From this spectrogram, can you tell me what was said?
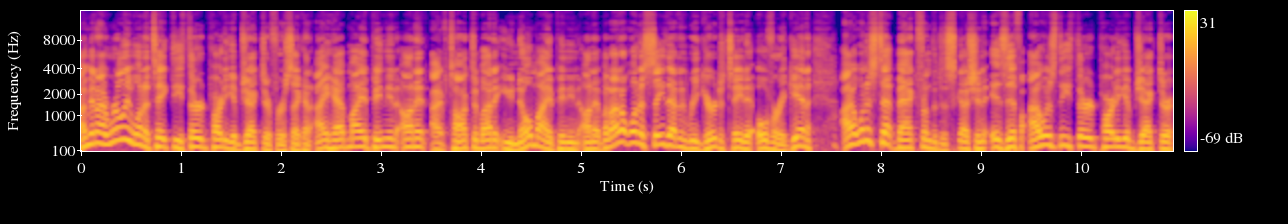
I mean, I really want to take the third party objector for a second. I have my opinion on it. I've talked about it. You know my opinion on it, but I don't want to say that and regurgitate it over again. I want to step back from the discussion as if I was the third party objector.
